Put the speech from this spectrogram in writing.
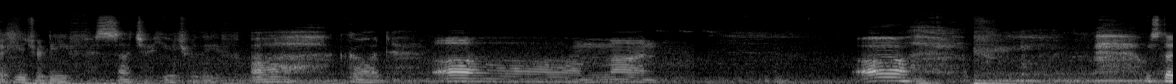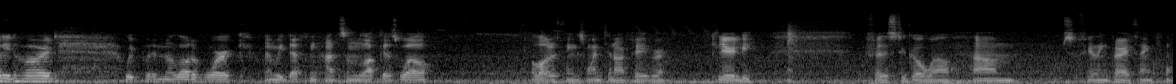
a huge relief. Such a huge relief. Oh, God. Oh, man. Oh. We studied hard. We put in a lot of work, and we definitely had some luck as well. A lot of things went in our favor, clearly, for this to go well. Um, so feeling very thankful.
